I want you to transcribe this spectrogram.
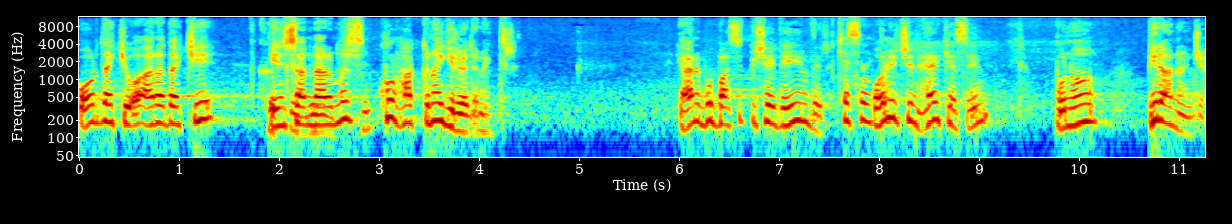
oradaki o aradaki insanlarımız kul hakkına giriyor demektir. Yani bu basit bir şey değildir. Kesinlikle. Onun için herkesin bunu bir an önce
